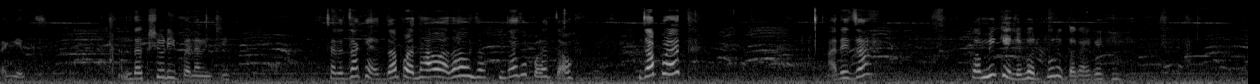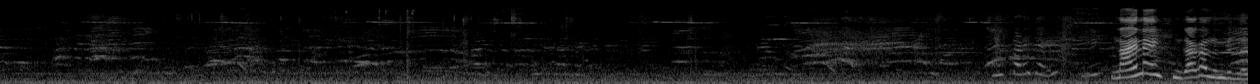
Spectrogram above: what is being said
लगेच. दक्षुडी पण आमची. चला जा खेळ जा पळत धावा धाव जा जा जा पळत जाऊ जा पळत. अरे जा. कमी केले भरपूर होतं काय काय नाही नाही जा घालून दिलं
